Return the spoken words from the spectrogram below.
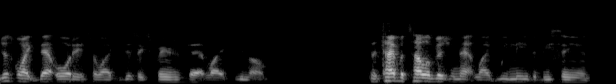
just like that audience to like just experience that like you know the type of television that like we need to be seeing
